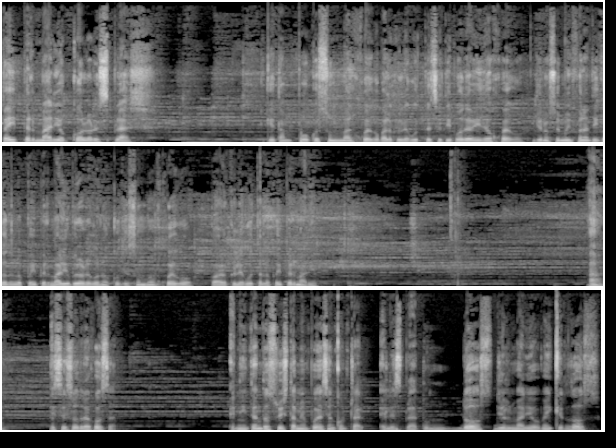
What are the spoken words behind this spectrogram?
Paper Mario Color Splash, que tampoco es un mal juego para los que les gusta ese tipo de videojuegos. Yo no soy muy fanático de los Paper Mario, pero reconozco que es un buen juego para los que les gustan los Paper Mario. Ah, esa es otra cosa. En Nintendo Switch también puedes encontrar el Splatoon 2 y el Mario Maker 2.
